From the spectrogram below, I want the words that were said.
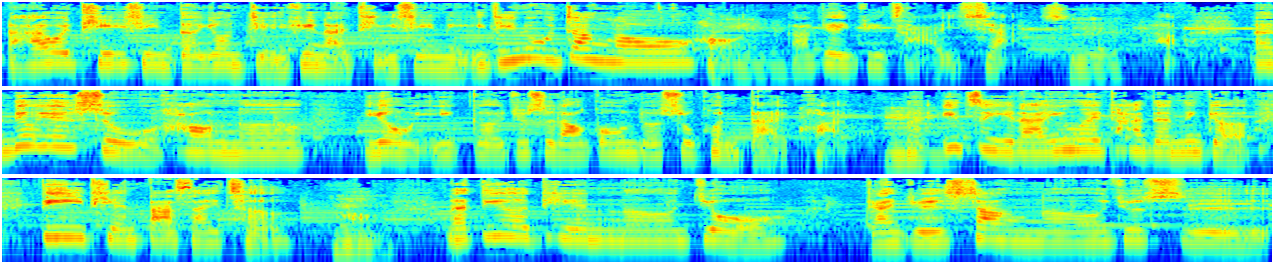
然后还会贴心的用简讯来提醒你已经入账喽，好，然后可以去查一下。是，好，那六月十五号呢，也有一个就是劳工的纾困贷款。那一直以来，因为他的那个第一天大塞车，嗯，那第二天呢，就感觉上呢，就是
